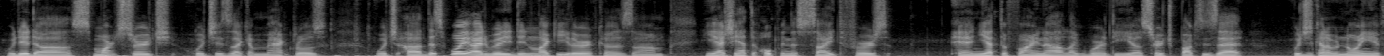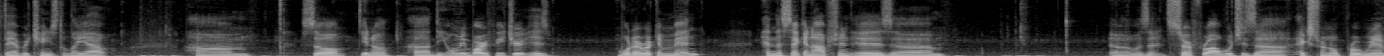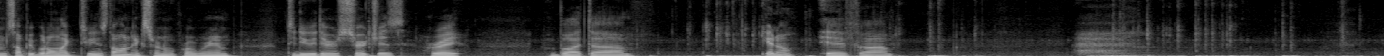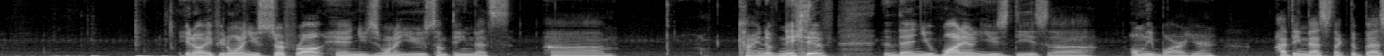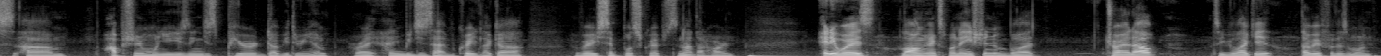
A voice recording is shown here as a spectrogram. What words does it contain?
We did uh, smart search, which is like a macros, which uh, this way I really didn't like either because um, you actually have to open the site first and you have to find out like where the uh, search box is at which is kind of annoying if they ever change the layout. Um, so you know uh, the bar feature is what I recommend and the second option is um, uh, was that Surfraw, which is a external program. Some people don't like to install an external program to do their searches, right? But um, you know, if um, you know, if you don't want to use Surfraw and you just want to use something that's um, kind of native, then you want to use these uh, Omnibar here. I think that's like the best um, option when you're using just pure W3M, right? And we just have create like a very simple script. It's not that hard. Anyways, long explanation, but try it out. See if you like it. That'll be it for this one.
